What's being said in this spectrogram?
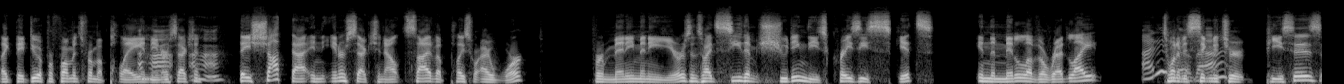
Like they do a performance from a play in the Uh-huh, intersection. uh-huh. They shot that in the intersection outside of a place where I worked for many, many years. And so I'd see them shooting these crazy skits in the middle of a red light. I didn't It's one of his that. signature pieces.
